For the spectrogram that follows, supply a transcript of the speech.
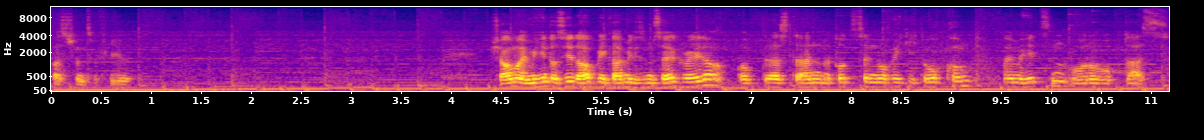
Fast schon zu viel. Schau mal, mich interessiert auch, wie gerade mit diesem Cell Creator, ob das dann trotzdem noch richtig durchkommt beim Erhitzen oder ob das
